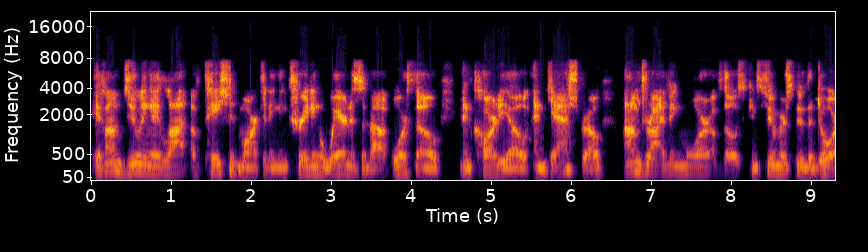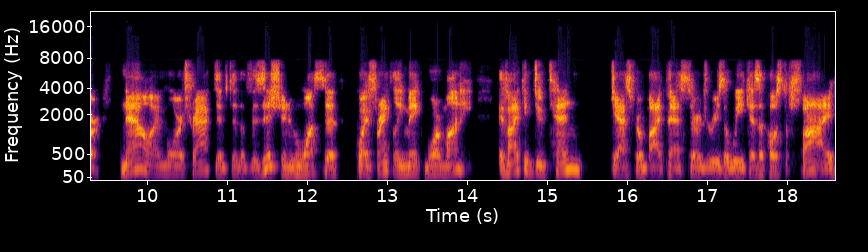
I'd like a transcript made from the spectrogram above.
if i'm doing a lot of patient marketing and creating awareness about ortho and cardio and gastro i'm driving more of those consumers through the door. Now i'm more attractive to the physician who wants to quite frankly make more money. If I could do 10 gastro bypass surgeries a week as opposed to five,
